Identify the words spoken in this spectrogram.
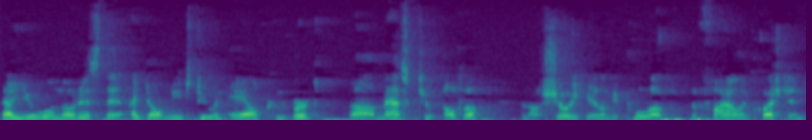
Now you will notice that I don't need to do an AL convert uh, mask to alpha, and I'll show you here. Let me pull up the file in question.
